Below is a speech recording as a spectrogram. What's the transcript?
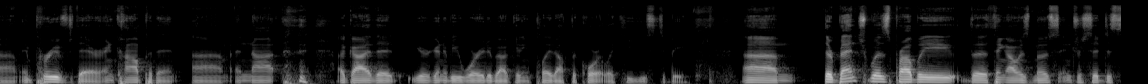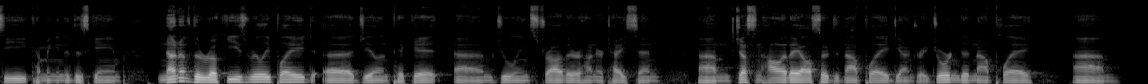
um, improved there and competent um, and not a guy that you're going to be worried about getting played off the court like he used to be. Um, their bench was probably the thing I was most interested to see coming into this game. None of the rookies really played. Uh, Jalen Pickett, um, Julian Strawther, Hunter Tyson. Um, Justin Holiday also did not play. DeAndre Jordan did not play. Um,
